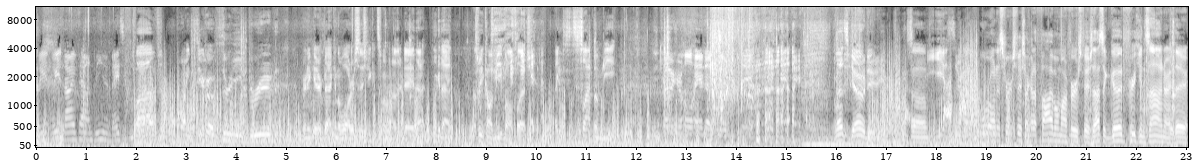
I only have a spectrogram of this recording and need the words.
We get, we get nine pounds even, basically. 5.03 brute. We're gonna get her back in the water so she can swim another day. That look at that. That's what you call a meatball fletch. Like slap a meat. Covers your whole hand up. Let's go, dude. Some. Um, yes, sir. got a four on his first fish. I got a five on my first fish. That's a good freaking sign right there.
